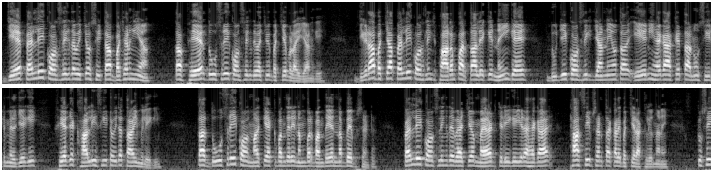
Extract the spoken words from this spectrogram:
ਜੇ ਪਹਿਲੀ ਕਾਉਂਸਲਿੰਗ ਦੇ ਵਿੱਚੋਂ ਸੀਟਾਂ ਬਚਣਗੀਆਂ, ਤਾਂ ਫਿਰ ਦੂਸਰੀ ਕਾਉਂਸਲਿੰਗ ਦੇ ਵਿੱਚ ਵੀ ਬੱਚੇ ਬੁਲਾਏ ਜਾਣਗੇ। ਜਿਹੜਾ ਬੱਚਾ ਪਹਿਲੀ ਕਾਉਂਸਲਿੰਗ 'ਚ ਫਾਰਮ ਭਰਤਾ ਲੈ ਕੇ ਨਹੀਂ ਗਏ, ਦੂਜੀ ਕਾਉਂਸਲਿੰਗ 'ਚ ਜਾਂਦੇ ਹੋ ਤਾਂ ਇਹ ਨਹੀਂ ਹੈਗਾ ਕਿ ਤੁਹਾਨੂੰ ਸੀਟ ਮਿਲ ਜੇਗੀ, ਫਿਰ ਜੇ ਖਾਲੀ ਸੀਟ ਹੋਈ ਤਾਂ ਤਾਂ ਹੀ ਮਿਲੇਗੀ। ਤਾਂ ਦੂਸਰੀ ਕੌਣ ਮਤਲਬ ਕਿ ਇੱਕ ਬੰਦੇ ਦੇ ਨੰਬਰ ਬੰਦੇ ਆ 90% ਪਹਿਲੀ ਕਾਉਂਸਲਿੰਗ ਦੇ ਵਿੱਚ ਮੈਰਿਟ ਚਲੀ ਗਈ ਜਿਹੜਾ ਹੈਗਾ 88% ਤੱਕ ਵਾਲੇ ਬੱਚੇ ਰੱਖ ਲਏ ਉਹਨਾਂ ਨੇ। ਤੁਸੀਂ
